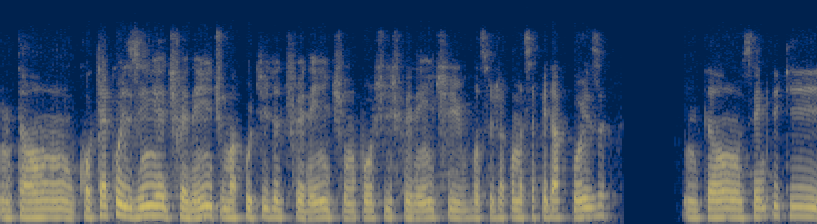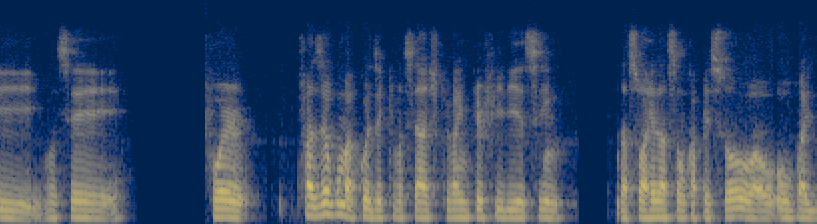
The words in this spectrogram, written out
Então, qualquer coisinha diferente, uma curtida diferente, um post diferente, você já começa a criar coisa. Então, sempre que você for fazer alguma coisa que você acha que vai interferir assim na sua relação com a pessoa ou vai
